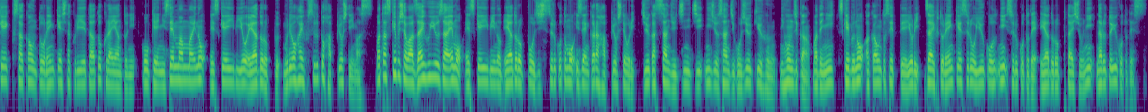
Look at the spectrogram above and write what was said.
OKX アカウントを連携したクリエイターとクライアントに合計2000万枚の SKEB をエアドロップ無料配布すると発表しています。またスケブ社は財布ユーザーへも SKEB のエアドロップを実施することも以前から発表しており、10月31日23時59分日本時間までにスケブのアカウント設定より財布と連携するを有効にすることでエアドロップ対象になるということです。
